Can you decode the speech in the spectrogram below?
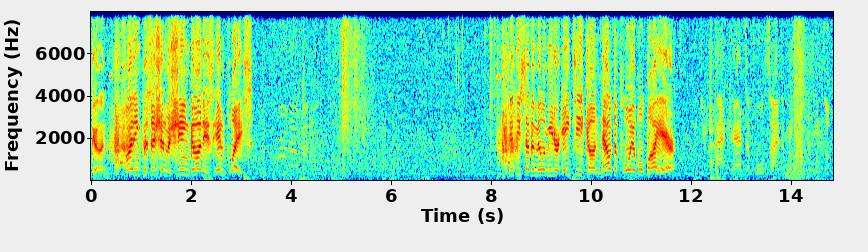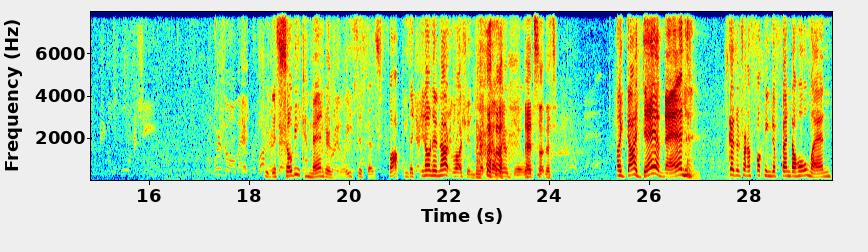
Gun. Fighting position machine gun is in place. Fifty-seven millimeter AT gun now deployable by air. Fat cats on both sides are making millions off the big old war machine. Where's all that money? Dude, this Soviet commander's racist as fuck. He's like, you know, they're not Russian, but yeah, we'll do. That's uh, that's. Like, goddamn, man. Guys are trying to fucking defend the homeland.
